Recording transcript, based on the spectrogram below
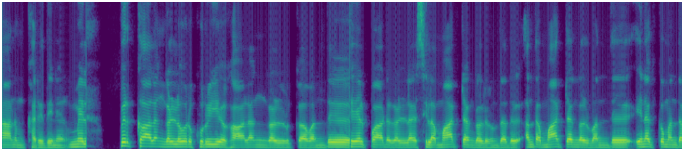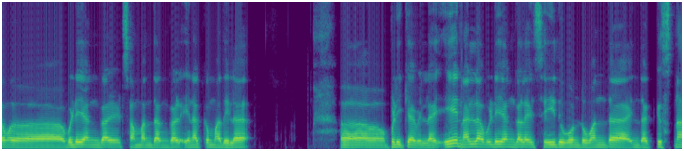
நானும் கருதினேன். உண்மையில் பிற்காலங்களில் ஒரு குறுகிய காலங்களுக்கு வந்து செயல்பாடுகளில் சில மாற்றங்கள் இருந்தது. அந்த மாற்றங்கள் வந்து எனக்கும் அந்த விடயங்கள் சம்பந்தங்கள் எனக்கும் அதில் பிடிக்கவில்லை. ஏன் நல்ல விடயங்களை செய்து கொண்டு வந்த இந்த கிருஷ்ணா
